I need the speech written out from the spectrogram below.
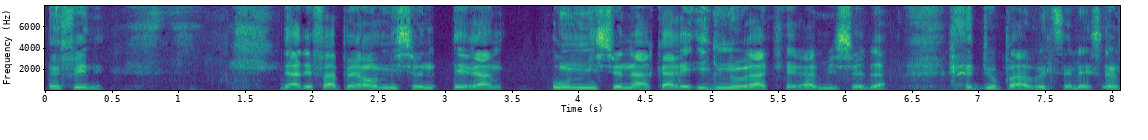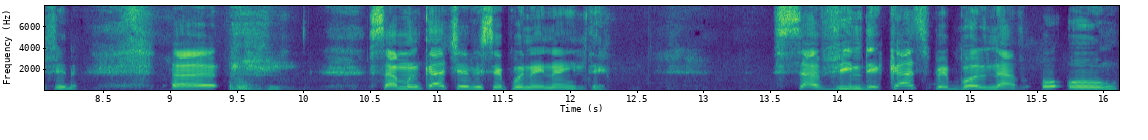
în fine. Dar de fapt era un, mision, era un misionar care ignora că era misionar. După am înțeles. În fine. Uh, s-a mâncat ce vi se pune înainte. S-a vindecat pe bolnav. Oh, oh.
